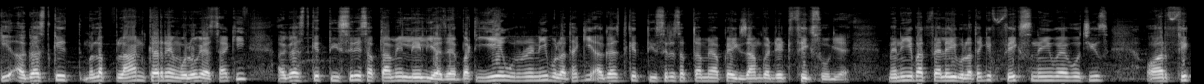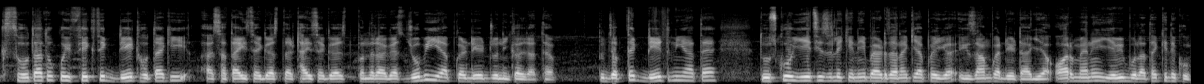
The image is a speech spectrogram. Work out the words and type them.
कि अगस्त के मतलब प्लान कर रहे हैं वो लोग ऐसा कि अगस्त के तीसरे सप्ताह में ले लिया जाए। बट ये उन्होंने नहीं बोला था कि अगस्त के तीसरे सप्ताह में आपका एग्ज़ाम का डेट फिक्स हो गया है। मैंने ये बात पहले ही बोला था कि फ़िक्स नहीं हुआ है वो चीज़। और फिक्स होता तो कोई फिक्स एक डेट होता कि सत्ताईस अगस्त, अट्ठाईस अगस्त, पंद्रह अगस्त, जो भी आपका डेट जो निकल जाता। है तो जब तक डेट नहीं आता है तो उसको ये चीज़ लेके नहीं बैठ जाना कि आपका एग्ज़ाम का डेट आ गया। और मैंने ये भी बोला था कि देखो,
